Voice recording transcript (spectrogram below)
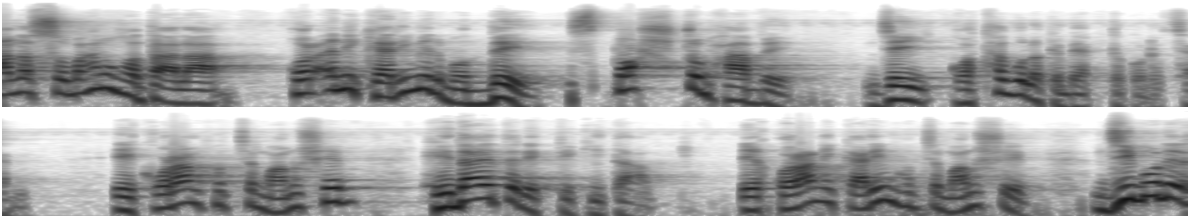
আল্লাহ সোবাহানুহতালা কোরআনী ক্যারিমের মধ্যে স্পষ্টভাবে যেই কথাগুলোকে ব্যক্ত করেছেন, এই কোরআন হচ্ছে মানুষের হৃদায়তের একটি কিতাব। এই কোরআনী কারিম হচ্ছে মানুষের জীবনের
